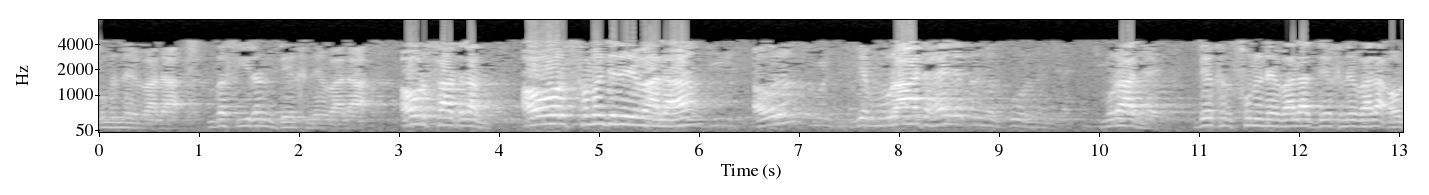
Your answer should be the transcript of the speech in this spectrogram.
سننے والا، بصیرن دیکھنے والا اور ساتھ لگ، اور سمجھنے والا۔ اور یہ مراد ہے لیکن مذکور نہیں ہے۔ مراد ہے۔ دیکھ سننے والا، دیکھنے والا اور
